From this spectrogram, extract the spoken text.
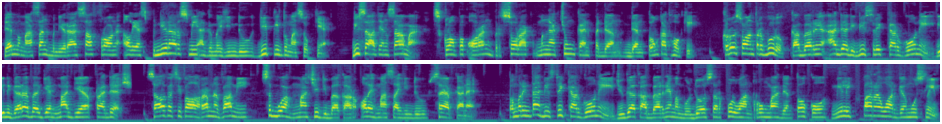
dan memasang bendera saffron alias bendera resmi agama Hindu di pintu masuknya. Di saat yang sama, sekelompok orang bersorak mengacungkan pedang dan tongkat hoki. Kerusuhan terburuk kabarnya ada di distrik Kargone di negara bagian Madhya Pradesh. Saat festival Ramnavami, sebuah masjid dibakar oleh masa Hindu sayap kanan. Pemerintah distrik Kargone juga kabarnya membuldoser puluhan rumah dan toko milik para warga muslim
